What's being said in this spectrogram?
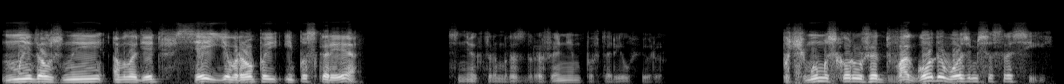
«Мы должны овладеть всей Европой и поскорее!» С некоторым раздражением повторил фюрер. Почему мы скоро уже два года возимся с Россией?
